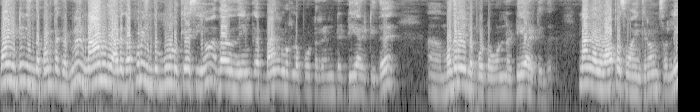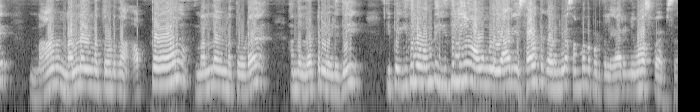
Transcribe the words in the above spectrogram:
வாங்கிட்டு நீ இந்த பணத்தை கட்டினா நாங்கள் அதுக்கப்புறம் இந்த மூணு கேஸையும் அதாவது எங்கள் பெங்களூரில் போட்ட ரெண்டு டிஆர்டி இது மதுரையில் போட்ட ஒன்று டிஆர்டி இது நாங்கள் அதை வாபஸ் வாங்கிக்கிறோம்னு சொல்லி நானும் நல்ல எண்ணத்தோடு தான். அப்போவும் நல்ல எண்ணத்தோட அந்த லெட்டர் எழுதி இப்போ இதில் வந்து இதுலேயும் அவங்கள யாரையும் சேலத்துக்காரங்கள சம்மந்தப்படுத்தலை யார்? நிவாஸ் ஃபேப்ஸை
